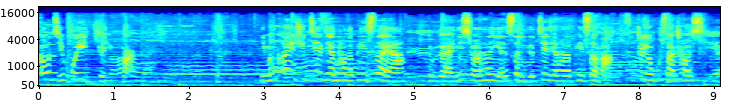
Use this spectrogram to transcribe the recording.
高级灰这一块儿，你们可以去借鉴它的配色呀，对不对？你喜欢它的颜色，你就借鉴它的配色嘛，这又不算抄袭。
